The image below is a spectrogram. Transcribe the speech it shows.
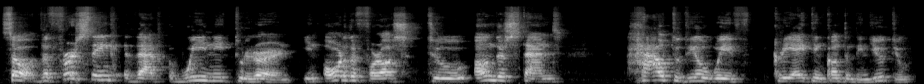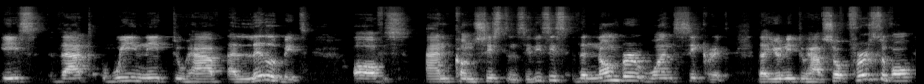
So, the first thing that we need to learn in order for us to understand how to deal with creating content in YouTube is that we need to have a little bit of and consistency. This is the number one secret that you need to have. So, first of all,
